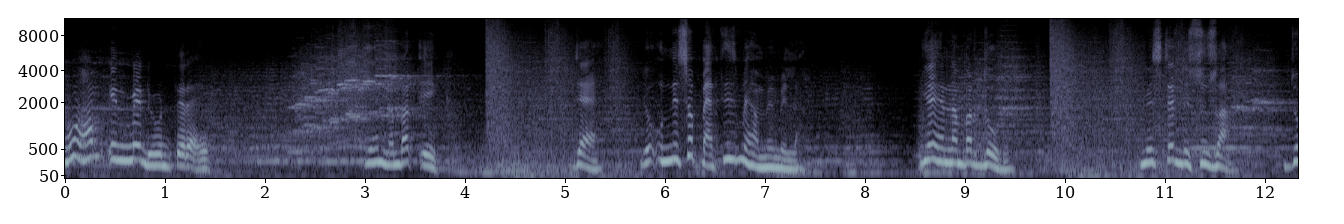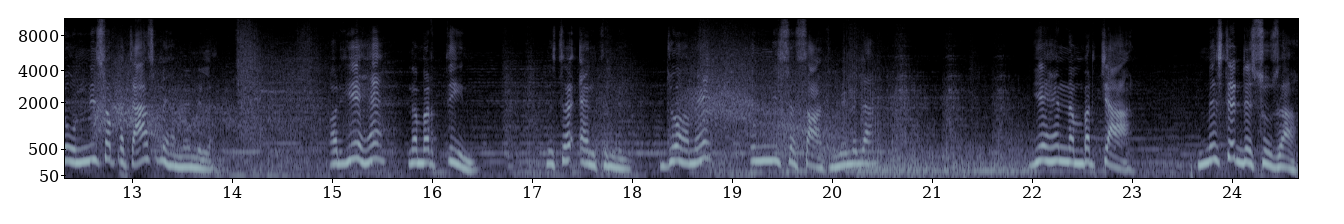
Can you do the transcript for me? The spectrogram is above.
वो हम इनमें ढूंढते रहे। ये नंबर एक। जय जो 1935 में हमें मिला। ये है नंबर दो मिस्टर डिसूजा, जो 1950 में हमें मिला। और ये है नंबर तीन, मिस्टर एंथनी, जो हमें 1960 में मिला। ये है नंबर चार, मिस्टर डिसूजा,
